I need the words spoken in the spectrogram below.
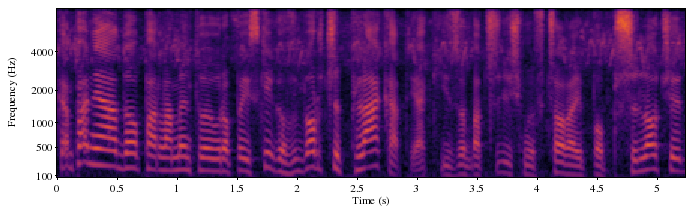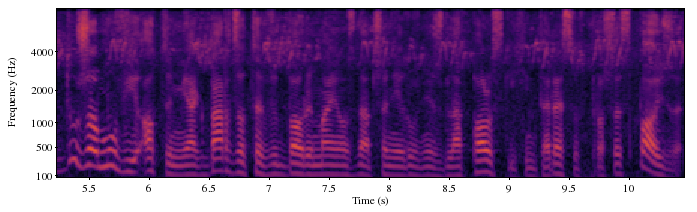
Kampania do Parlamentu Europejskiego. Wyborczy plakat, jaki zobaczyliśmy wczoraj po przylocie, dużo mówi o tym, jak bardzo te wybory mają znaczenie również dla polskich interesów. Proszę spojrzeć.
